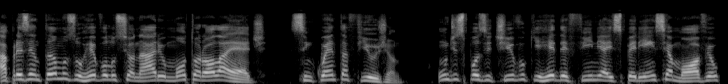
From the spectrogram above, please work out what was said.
Apresentamos o revolucionário Motorola Edge 50 Fusion, um dispositivo que redefine a experiência móvel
